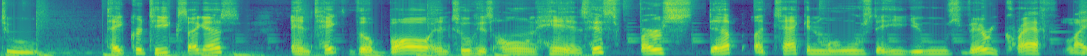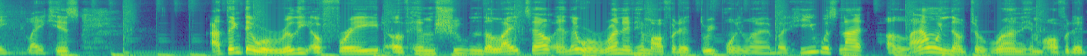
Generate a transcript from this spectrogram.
to take critiques, I guess, and take the ball into his own hands. His first step attacking moves that he used very craft like like his I think they were really afraid of him shooting the lights out and they were running him off of that three-point line, but he was not allowing them to run him off of that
